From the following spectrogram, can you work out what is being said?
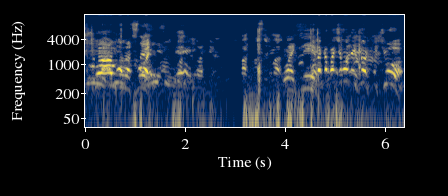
Что аут у нас водит? Ну так а почему ты идешь к мячу?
